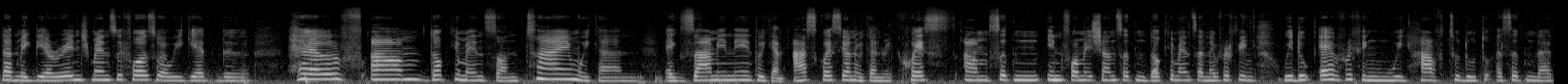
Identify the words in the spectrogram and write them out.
that make the arrangements with us, where we get the health um, documents on time. We can examine it. We can ask questions. We can request um, certain information, certain documents, and everything. We do everything we have to do to ascertain that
